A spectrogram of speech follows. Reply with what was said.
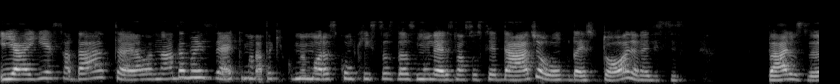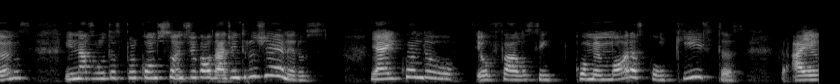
E aí, essa data, ela nada mais é que uma data que comemora as conquistas das mulheres na sociedade ao longo da história, né, desses vários anos, e nas lutas por condições de igualdade entre os gêneros. E aí, quando eu falo assim, comemora as conquistas, aí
